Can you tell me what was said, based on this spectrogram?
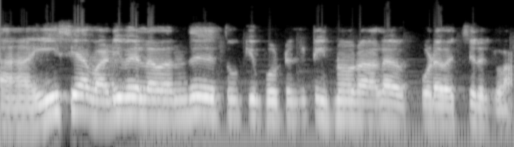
ஈஸியா வடிவேல வந்து தூக்கி போட்டுக்கிட்டு இன்னொரு ஆளை கூட வச்சிருக்கலாம்.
